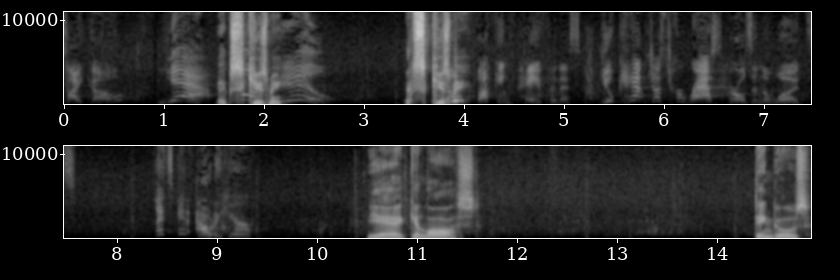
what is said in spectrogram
psycho. Yeah. Excuse fuck me? You. Excuse me? Fucking pay for this. You can't just harass girls in the woods. Let's get out of here. Yeah, get lost. Dingoes.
